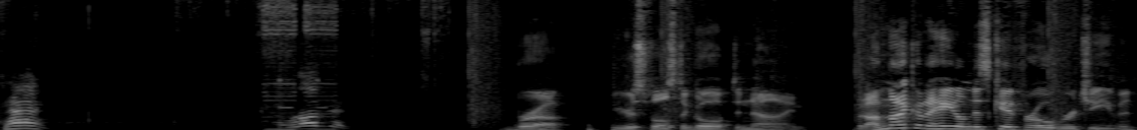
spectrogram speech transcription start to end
Ten. Eleven. Bruh, you're supposed to go up to nine. But I'm not gonna hate on this kid for overachieving.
